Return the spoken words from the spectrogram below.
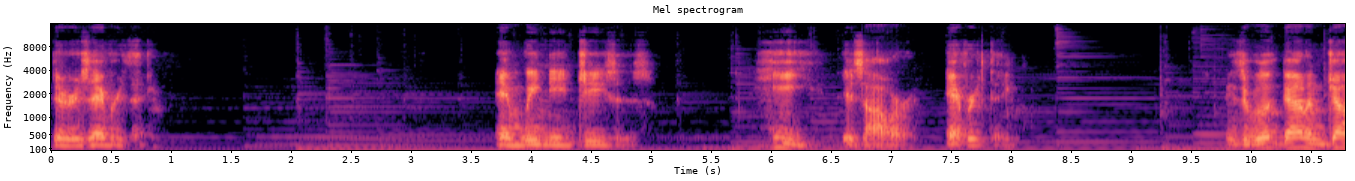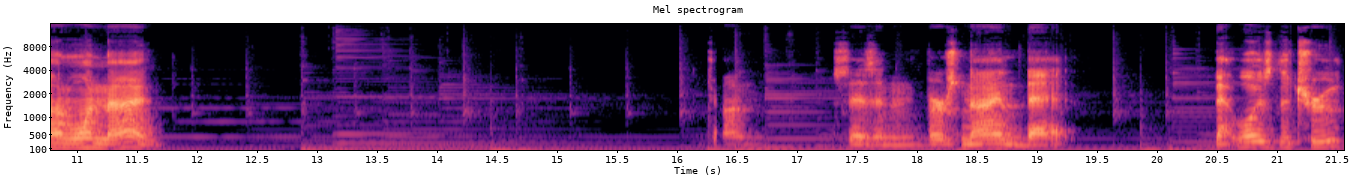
there is everything. And we need Jesus. He is our everything. As we look down in John 1 9, John says in verse 9 that that was the truth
